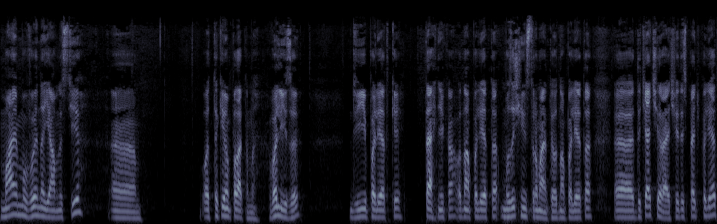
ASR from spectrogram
маємо в наявності е, от такими палетами валізи, дві палетки, техніка, одна палета, музичні інструменти, одна палета, е, дитячі речі, десь 5 палет,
